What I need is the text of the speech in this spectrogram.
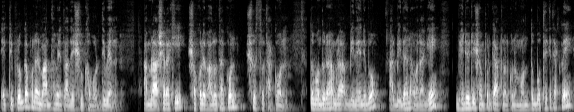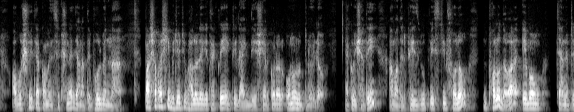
একটি প্রজ্ঞাপনের মাধ্যমে তাদের সুখবর দিবেন। আমরা আশা রাখি সকলে ভালো থাকুন, সুস্থ থাকুন। তো বন্ধুরা, আমরা বিদায় নেব। আর বিদায় নেওয়ার আগে ভিডিওটি সম্পর্কে আপনার কোনো মন্তব্য থেকে থাকলে অবশ্যই তা কমেন্ট সেকশনে জানাতে ভুলবেন না। পাশাপাশি ভিডিওটি ভালো লেগে থাকলে একটি লাইক দিয়ে শেয়ার করার অনুরোধ রইল। একই সাথে আমাদের ফেসবুক পেজটি ফলো ফলো দেওয়া এবং চ্যানেলটি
